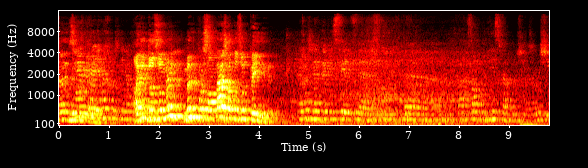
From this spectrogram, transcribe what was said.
غادي نديرو شوف إيه؟ إلا خرج لينا غادي ندوزو من من البورسونتاج غندوزو للبي اي بي إلا خرج لنا 2016 باغ اكزومبل 10 فاغ شي حاجة ماشي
